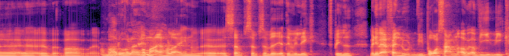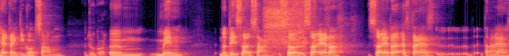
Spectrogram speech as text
Øh, øh, hvor, hvor, meget du holder af Hvor meget jeg holder af hende, øh, så, så, så ved jeg, at det vil ikke spille. Men i hvert fald nu, vi bor sammen, og, og vi, vi kan rigtig godt sammen. Det var godt. Øhm, men når det så er sagt, så, så er der, så er der, altså der er, der er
